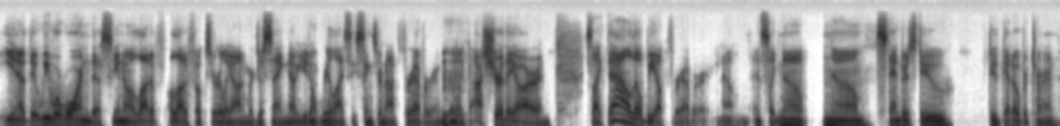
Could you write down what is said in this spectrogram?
you know that we were warned this you know a lot of a lot of folks early on were just saying no you don't realize these things are not forever. And we Mhm. we're like ah sure they are. And it's like oh they'll be up forever you know? And it's like no no standards do do get overturned.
